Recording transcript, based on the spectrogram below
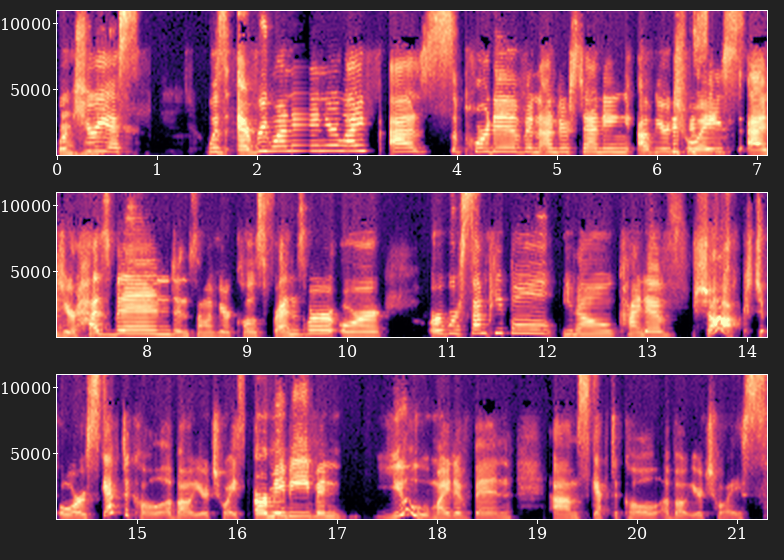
We're mm-hmm. curious was everyone in your life as supportive and understanding of your choice as your husband and some of your close friends were? Or or were some people you know kind of shocked or skeptical about your choice? Or maybe even you might have been um, skeptical about your choice?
